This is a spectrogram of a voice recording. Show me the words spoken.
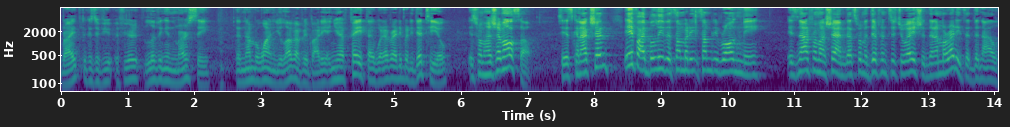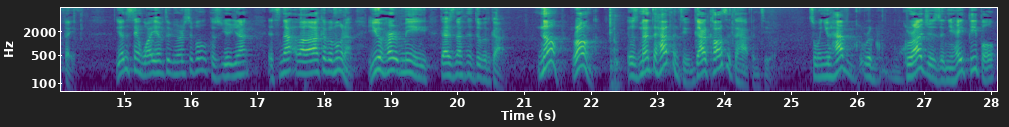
Right? Because if, you, if you're living in mercy, then number one, you love everybody and you have faith that whatever anybody did to you is from Hashem also. See this connection? If I believe that somebody, somebody wronged me is not from Hashem, that's from a different situation, then I'm already to denial of faith. You understand why you have to be merciful? Because you're, you're, not, it's not lack of amuna. You hurt me, that has nothing to do with God. No, wrong. It was meant to happen to you. God caused it to happen to you. So when you have grudges and you hate people,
